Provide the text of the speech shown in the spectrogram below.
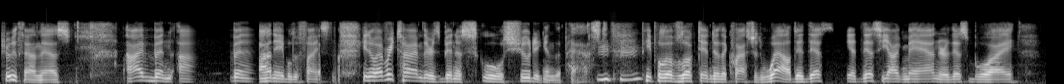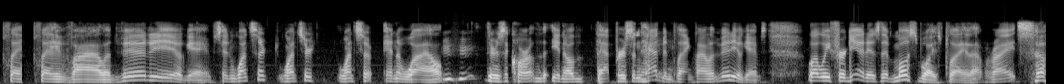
truth on this. I've been been unable to find. You know, every time there's been a school shooting in the past, Mhm. people have looked into the question. Well, did this did this young man or this boy play play violent video games? And once or once or once in a while, Mhm. there's a cor- you know that person had been playing violent video games. What we forget is that most boys play them, right? So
